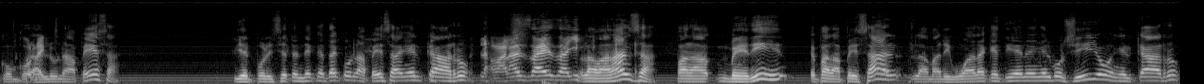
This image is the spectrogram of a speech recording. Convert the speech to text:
comprarle Correcto. una pesa. Y el policía tendría que estar con la pesa en el carro, La balanza esa allí. la balanza, para medir, eh, para pesar la marihuana que tiene en el bolsillo o en el carro,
